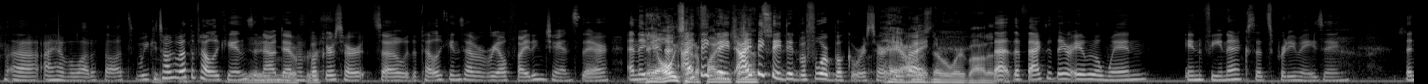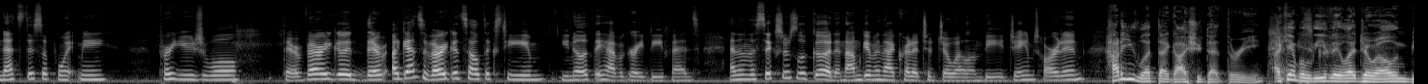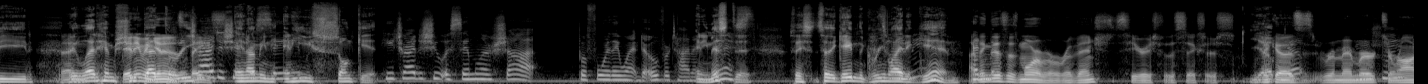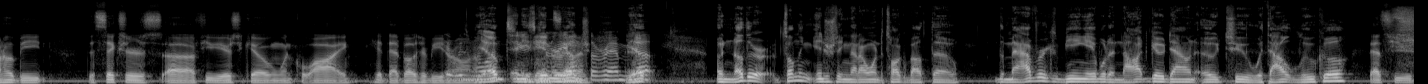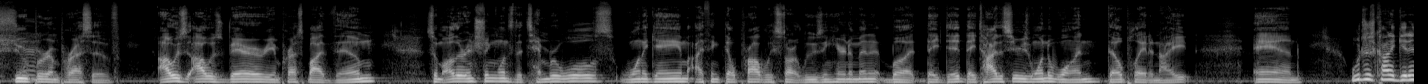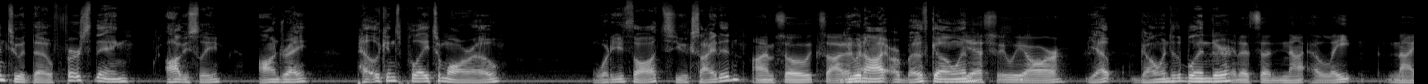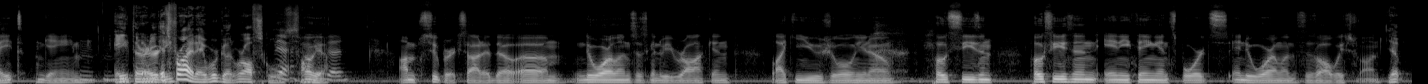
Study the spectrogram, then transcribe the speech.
Uh, I have a lot of thoughts. We could talk about the Pelicans, Yeah, and now can Devin. Booker's hurt, so the Pelicans have a real fighting chance there. And they, They did. always I had a think fighting they. I think they did before Booker was hurt. Hey, You're I right. was never worried about it. That the fact that they were able to win in Phoenix, that's pretty amazing. The Nets disappoint me, per usual. They're very good. They're against a very good Celtics team. You know that they have a great defense, and then the Sixers look good. And I'm giving that credit to Joel Embiid, James Harden. How do you let that guy shoot that three? I can't believe they let Joel Embiid. They let him they shoot didn't even that get three, tried to shoot and I the mean, and he sunk it, He tried to shoot a similar shot before they went into overtime, and, and he missed it. So they, so they gave him the green That's what I light mean. again. I think And this is more of a revenge series for the Sixers. Yep. Because remember, Mhm. Toronto beat the Sixers uh, a few years ago when Kawhi hit that buzzer beater It was on one, him. Yep, two, and he's three getting rid of off the rim. Yep. Yep. Another something interesting that I wanted to talk about though, the Mavericks being able to not go down 0-2 without Luka, That's huge. super Yeah. impressive. I was I was very impressed by them. Some other interesting ones, the Timberwolves won a game. I think they'll probably start losing here in a minute, but they did. They tied the series one to one. They'll play tonight, and we'll just kind of get into it though. First thing, obviously, Andre, Pelicans play tomorrow. What are your thoughts? You excited? I'm so excited. You and I are both going. Yes, we are. Yep, going to the blender. And it's a, ni- a late night game. Eight thirty. It's Friday. We're good. We're off school. Yeah. It's. Oh, yeah. Good. I'm super excited though. Um, New Orleans is going to be rocking like usual. You know, postseason, postseason, anything in sports in New Orleans is always fun. Yep.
